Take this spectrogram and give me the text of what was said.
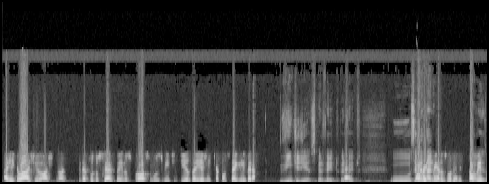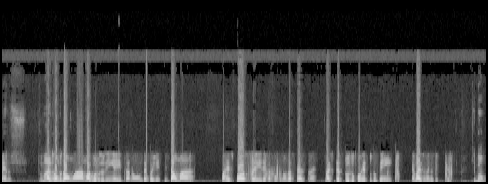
A Henrique Laje, eu acho que nós, se der tudo certo aí nos próximos 20 dias aí, a gente já consegue liberar. 20 dias, perfeito, perfeito. É. O secretário... Talvez menos, Rodrigo, talvez, talvez menos. menos. Tomara, Mas vamos dar uma, uma gordurinha aí para não depois a gente dar uma, uma resposta aí daqui a pouco não dá certo, né? Mas se tudo correr tudo bem, é mais ou menos isso mesmo. Que bom.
